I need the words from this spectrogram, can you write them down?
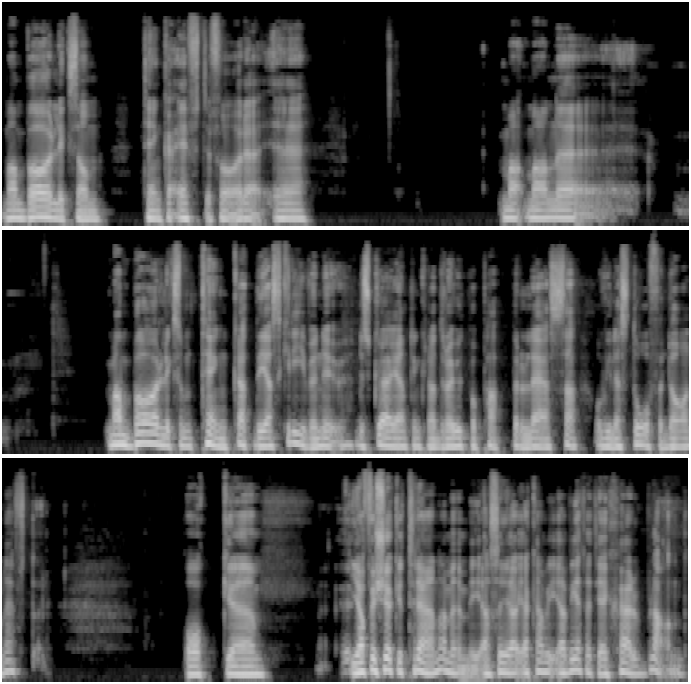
man bör liksom tänka efter före. Eh, man, man eh, man bör liksom tänka att det jag skriver nu, det skulle jag egentligen kunna dra ut på papper och läsa och vilja stå för dagen efter. Och eh, jag försöker träna mig, alltså jag, jag, kan, jag vet att jag är självbland.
